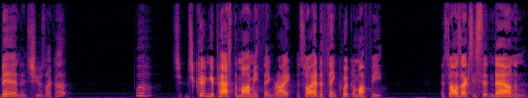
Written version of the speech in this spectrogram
been. And she was like, uh, well, she, couldn't get past the mommy thing, right? And so I had to think quick on my feet. And so I was actually sitting down and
